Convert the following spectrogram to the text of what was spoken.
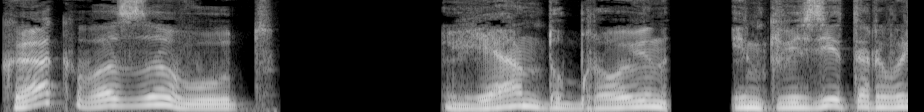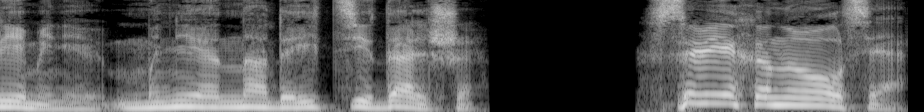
«Как вас зовут?» «Ян Дубровин, инквизитор времени. Мне надо идти дальше». «Свихнулся!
